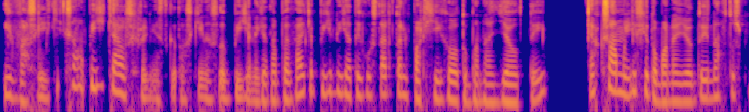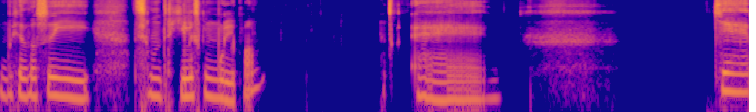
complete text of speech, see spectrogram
η Βασιλική ξαναπήγε και άλλες χρονιές στην κατασκήνωση. Δεν πήγαινε για τα παιδάκια, πήγαινε γιατί γουστάρει τον υπαρχηγό, τον Παναγιώτη. Έχω ξαναμιλήσει για τον Παναγιώτη, είναι αυτός που μου είχε δώσει τις ανατριχίλες που μου λείπαν. Ε, και,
